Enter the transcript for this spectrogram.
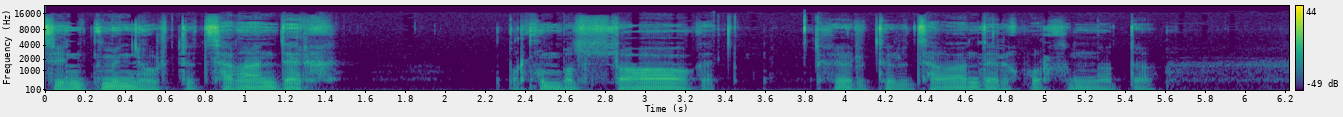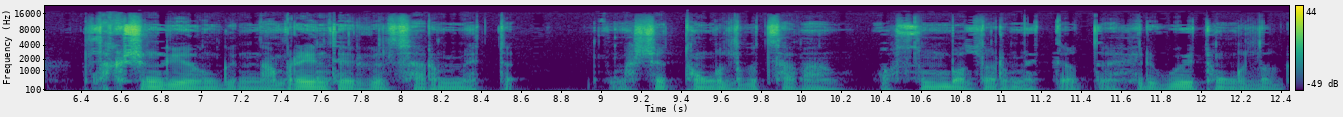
зэндмэн хүрдэд цагаан дээрх бурхан боллоо гэд. Тэгэхээр тэр цагаан дээрх бурхан нь одоо лагшингийн өнгөн намрын тэргэл саран мэт маш их тунгалаг цагаан усан болор мэт одоо хэрэггүй тунгалаг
